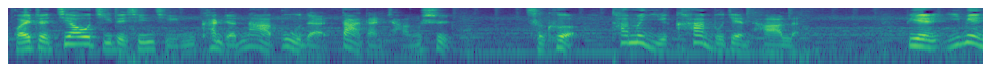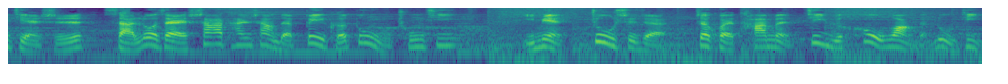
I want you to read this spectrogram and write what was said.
怀着焦急的心情看着纳布的大胆尝试，此刻他们已看不见他了，便一面捡拾散落在沙滩上的贝壳动物充饥，一面注视着这块他们寄予厚望的陆地。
